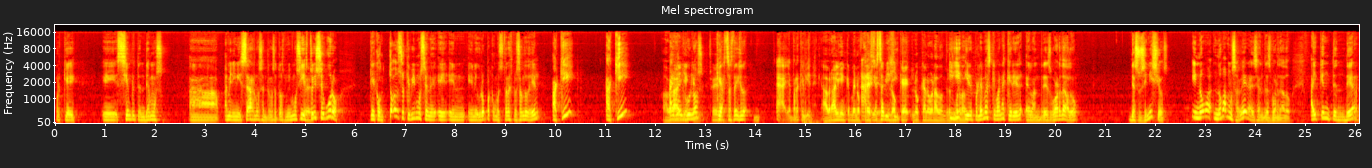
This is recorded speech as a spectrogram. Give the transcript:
porque eh, siempre tendemos a, a minimizarnos entre nosotros mismos y estoy seguro que con todo eso que vimos en, en- en Europa, como se están expresando de él, aquí, aquí, Habrá hay algunos que- que, hasta están diciendo, ah, ya para qué viene. Habrá alguien que Ah, menosprecie ya está lo, que, lo que ha logrado Andrés Y, Guardado. y el problema es que van a querer el Andrés Guardado de sus inicios. Y no, no vamos a ver a ese Andrés Guardado. Hay que entender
